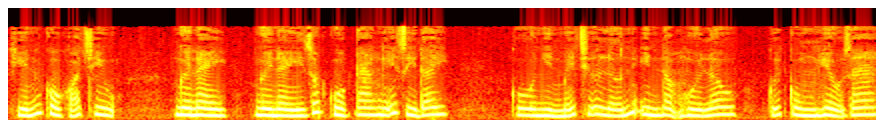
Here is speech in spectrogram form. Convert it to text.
khiến cô khó chịu. Người này, người này rốt cuộc đang nghĩ gì đây? Cô nhìn mấy chữ lớn in đậm hồi lâu, cuối cùng hiểu ra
